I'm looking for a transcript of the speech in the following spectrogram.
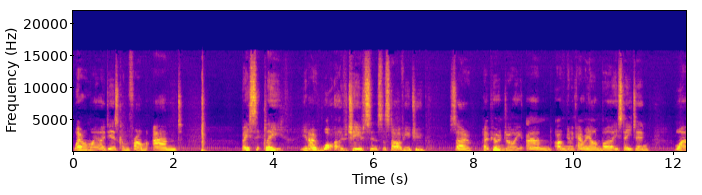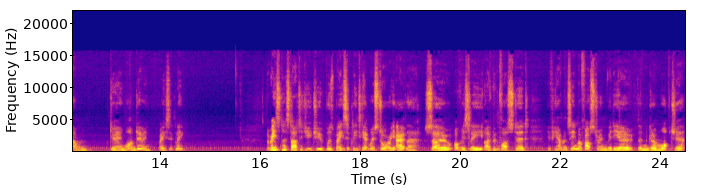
where all my ideas come from and basically you know, what I've achieved since the start of YouTube. So, hope you enjoy, and I'm going to carry on by stating why I'm doing what I'm doing, basically. The reason I started YouTube was basically to get my story out there. So, obviously, I've been fostered. If you haven't seen my fostering video, then go and watch it.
